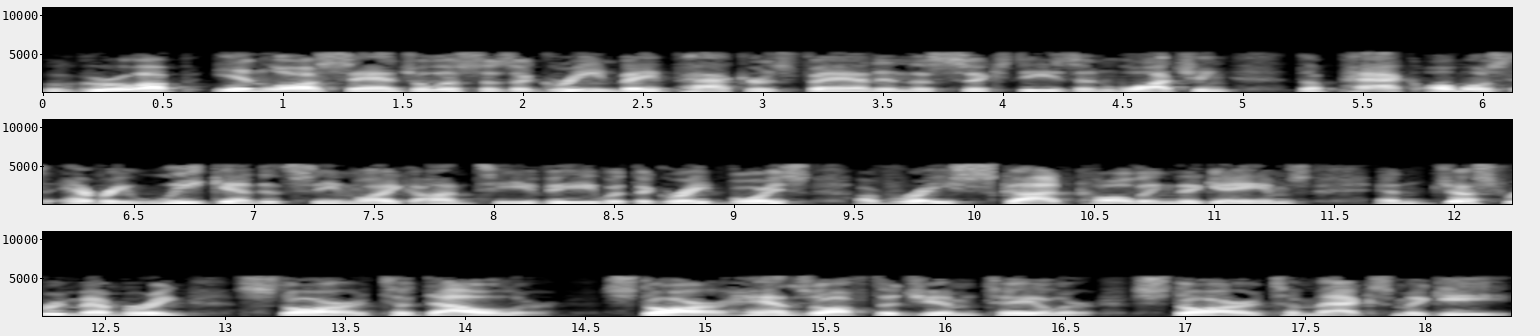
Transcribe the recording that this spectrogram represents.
who grew up in Los Angeles as a Green Bay Packers fan in the 60s and watching the Pack almost every weekend, it seemed like, on TV with the great voice of Ray Scott calling the games, and just remembering Starr to Dowler, Starr hands off to Jim Taylor, Starr to Max McGee,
